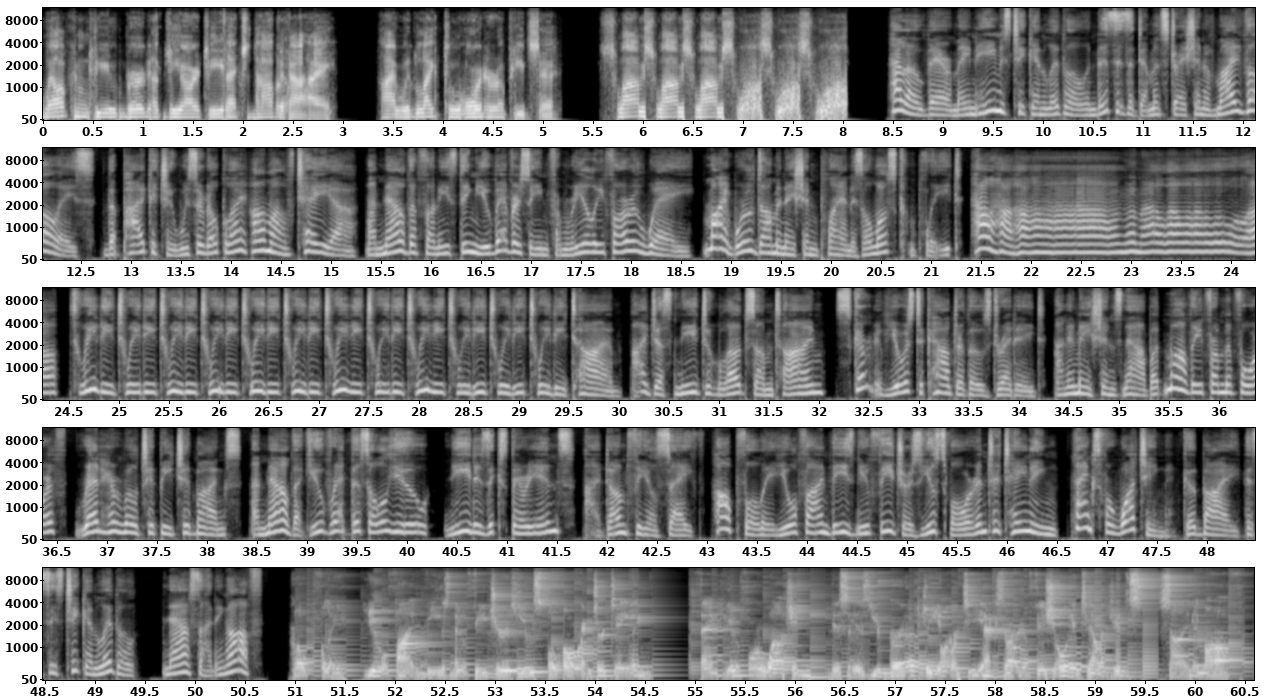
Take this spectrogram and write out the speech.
Welcome to you bird of grtx.ai. I would like to order a pizza. Swa swa swa swa swa swa. Hello there, my name is Chicken Little, and this is a demonstration of my voice, the Pikachu Wizard Oklahoma of Taya. And now the funniest thing you've ever seen from really far away. My world domination plan is almost complete. Ha ha ha ha Tweety tweety tweety tweety tweety tweety tweety tweety tweety tweety tweety tweety time. I just need to load some time. Skirt of yours to counter those dreaded animations now, but Molly from the fourth, Red Will Chippy Chipmunks, and now that you've read this all you need is experience, I don't feel safe. Hopefully you'll find these new features useful or entertaining. Thanks for watching. Goodbye. This is Chicken Little. Now signing off. Hopefully, you'll find these new features useful or entertaining. Thank you for watching. This is Uberta GRTX Artificial Intelligence, signing off.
